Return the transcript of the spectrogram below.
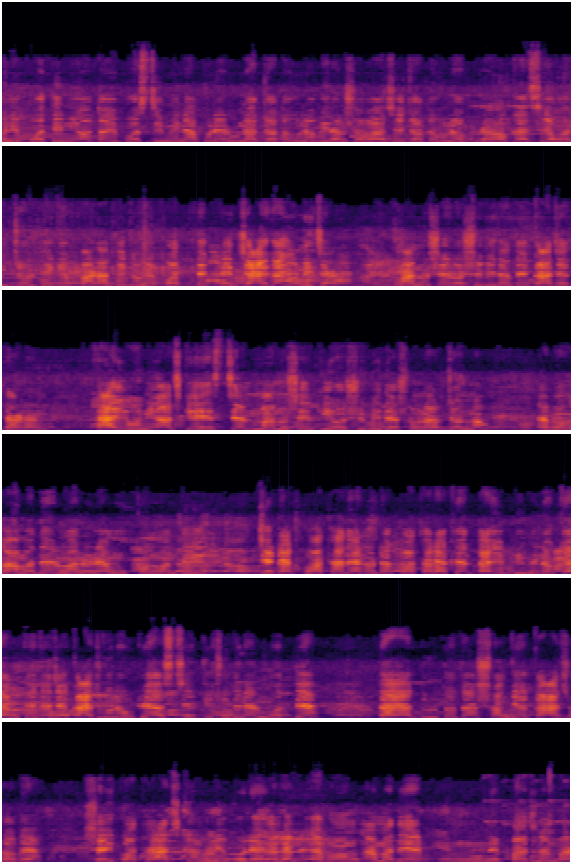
উনি প্রতিনিয়ত এই পশ্চিম মিদনাপুরের উনার যতগুলো বিধানসভা আছে, যতগুলো ব্লক আছে, অঞ্চল থেকে, পাড়া থেকে উনি প্রত্যেকটি জায়গায় উনি যান। মানুষের অসুবিধাতে কাজে দাঁড়ান। তাই উনি আজকে এসছেন মানুষের কি অসুবিধা শোনার জন্য এবং আমাদের মাননীয় মুখ্যমন্ত্রী যেটা কথা দেন, ওটা কথা রাখেন। তাই বিভিন্ন ক্যাম্প থেকে যে কাজগুলো উঠে আসছে, কিছুদিনের মধ্যে তা দ্রুততার সঙ্গে কাজ হবে, সেই কথা আজকে উনি বলে গেলেন। এবং আমাদের পাঁচ নম্বর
